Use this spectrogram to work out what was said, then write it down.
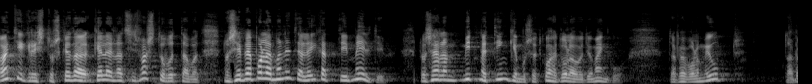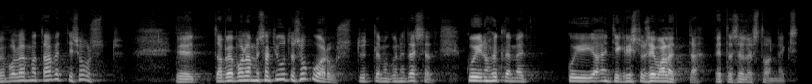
antikristus, keda, kelle nad siis vastu võtavad, no see peab olema nendele igati meeldiv. no seal on mitmed tingimused kohe tulevad ju mängu. ta peab olema juut, ta peab olema Taaveti soost, ta peab olema sealt juuda suguharust, ütleme, kui need asjad, kui noh, ütleme, et kui antikristus ei valeta, et ta sellest on, eks.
